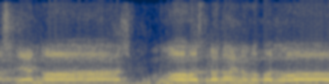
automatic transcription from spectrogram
Отче наш, многострадальному подобный.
